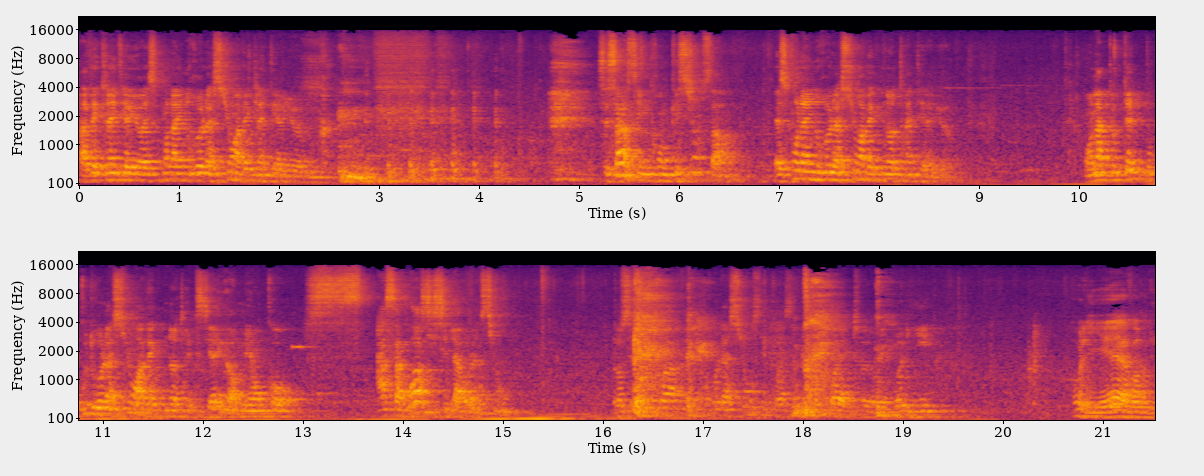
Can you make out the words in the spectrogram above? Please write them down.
avec l'intérieur, est-ce qu'on a une relation avec l'intérieur? C'est ça, c'est une grande question ça. Est-ce qu'on a une relation avec notre intérieur? On a peut-être beaucoup de relations avec notre extérieur, mais encore à savoir si c'est de la relation. Alors c'est quoi relation, c'est quoi? Ça veut dire quoi être euh, relié? Relié, avoir du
